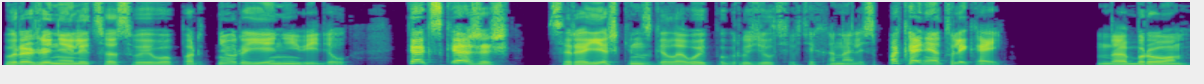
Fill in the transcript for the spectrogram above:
Выражения лица своего партнера я не видел. «Как скажешь. Сыроежкин с головой погрузился в теханализ. «Пока не отвлекай». «Добро».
